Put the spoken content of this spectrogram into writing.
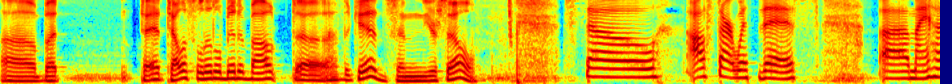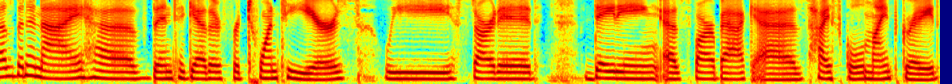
uh, but. Tell us a little bit about uh, the kids and yourself. So I'll start with this. Uh, my husband and I have been together for 20 years. We started dating as far back as high school, ninth grade.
